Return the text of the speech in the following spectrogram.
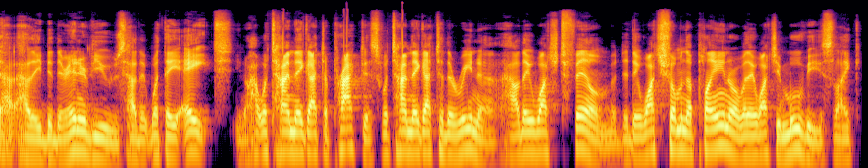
how how they did their interviews, how they what they ate, you know, how what time they got to practice, what time they got to the arena, how they watched film. Did they watch film in the plane or were they watching movies? Like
